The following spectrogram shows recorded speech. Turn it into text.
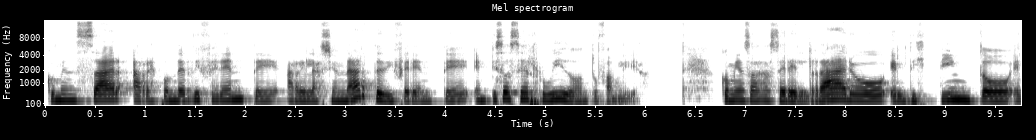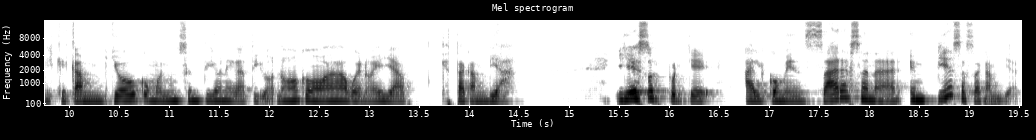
comenzar a responder diferente, a relacionarte diferente, empieza a hacer ruido en tu familia. Comienzas a ser el raro, el distinto, el que cambió como en un sentido negativo, ¿no? Como, ah, bueno, ella que está cambiada. Y eso es porque al comenzar a sanar, empiezas a cambiar.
